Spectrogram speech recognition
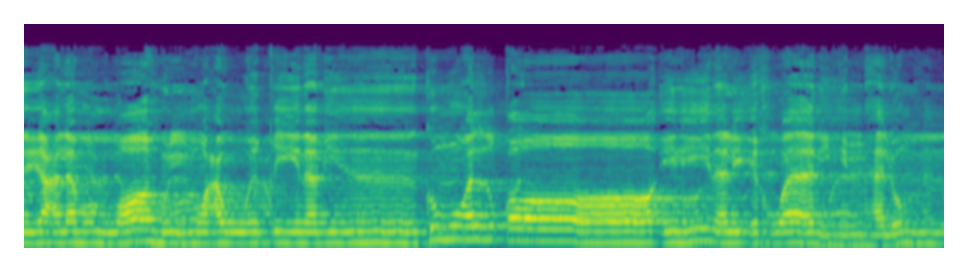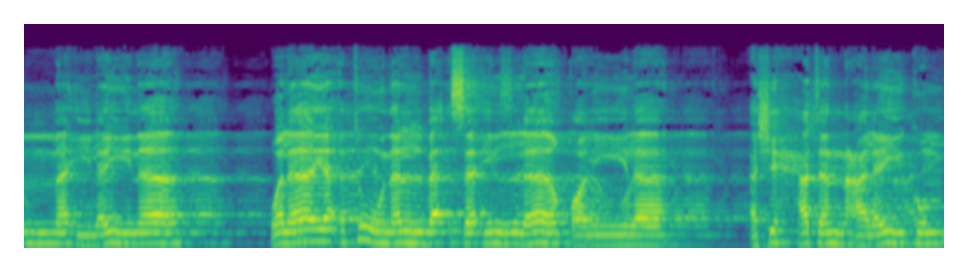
يعلم الله المعوقين منكم والقائلين لإخوانهم هلم إلينا ولا يأتون البأس إلا قليلا أشحة عليكم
